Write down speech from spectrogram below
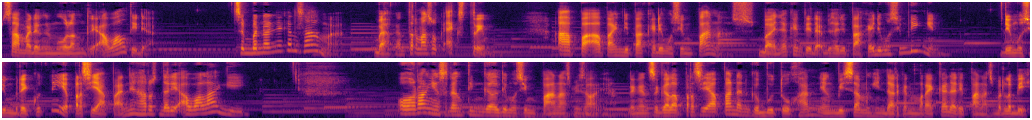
sama dengan mengulang dari awal tidak? Sebenarnya kan sama, bahkan termasuk ekstrim. Apa-apa yang dipakai di musim panas, banyak yang tidak bisa dipakai di musim dingin. Di musim berikutnya ya persiapannya harus dari awal lagi. Orang yang sedang tinggal di musim panas misalnya, dengan segala persiapan dan kebutuhan yang bisa menghindarkan mereka dari panas berlebih,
